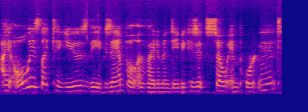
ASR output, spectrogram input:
I always like to use the example of vitamin D because it's so important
